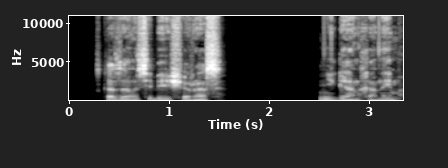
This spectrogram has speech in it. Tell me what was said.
— сказала себе еще раз Ниган Ханым.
